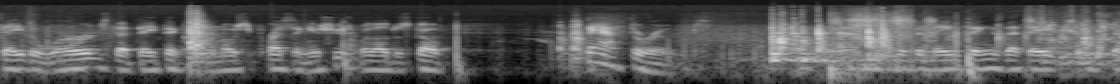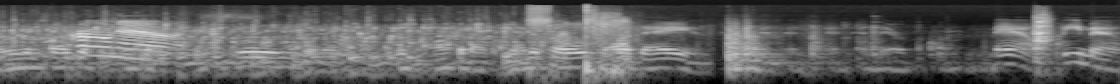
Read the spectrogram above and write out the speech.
say the words that they think are the most pressing issues, where they'll just go, bathrooms. And that's one of the main things that they concern themselves with. Pronouns. Bathrooms, and they just talk about genitals all day, and, and, male, female,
